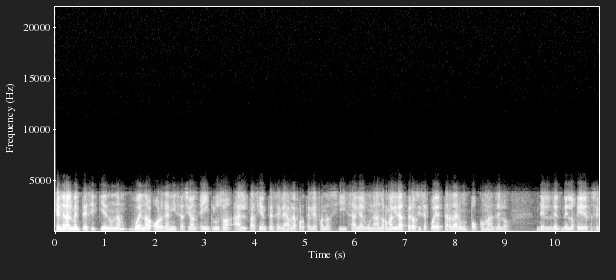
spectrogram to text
generalmente sí tienen una buena organización e incluso al paciente se le habla por teléfono si sale alguna anormalidad, pero sí se puede tardar un poco más de lo de, lo que yo te estoy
